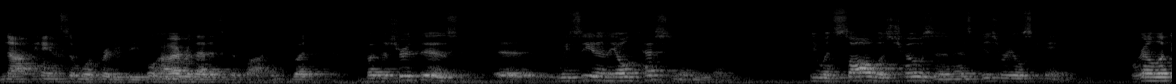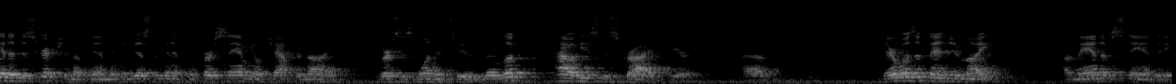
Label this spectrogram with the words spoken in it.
not handsome or pretty people, however that is defined. But, but the truth is, uh, we see it in the Old Testament even. See, when Saul was chosen as Israel's king, we're going to look at a description of him in, just a minute from 1 Samuel chapter 9, verses 1 and 2. Then look how he's described here. Uh, there was a Benjamite, a man of standing.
